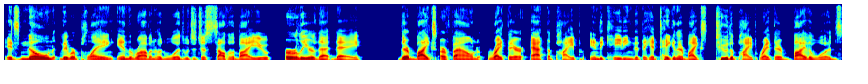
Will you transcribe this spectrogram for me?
It's known they were playing in the Robin Hood Woods, which is just south of the bayou, earlier that day. Their bikes are found right there at the pipe, indicating that they had taken their bikes to the pipe right there by the woods.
